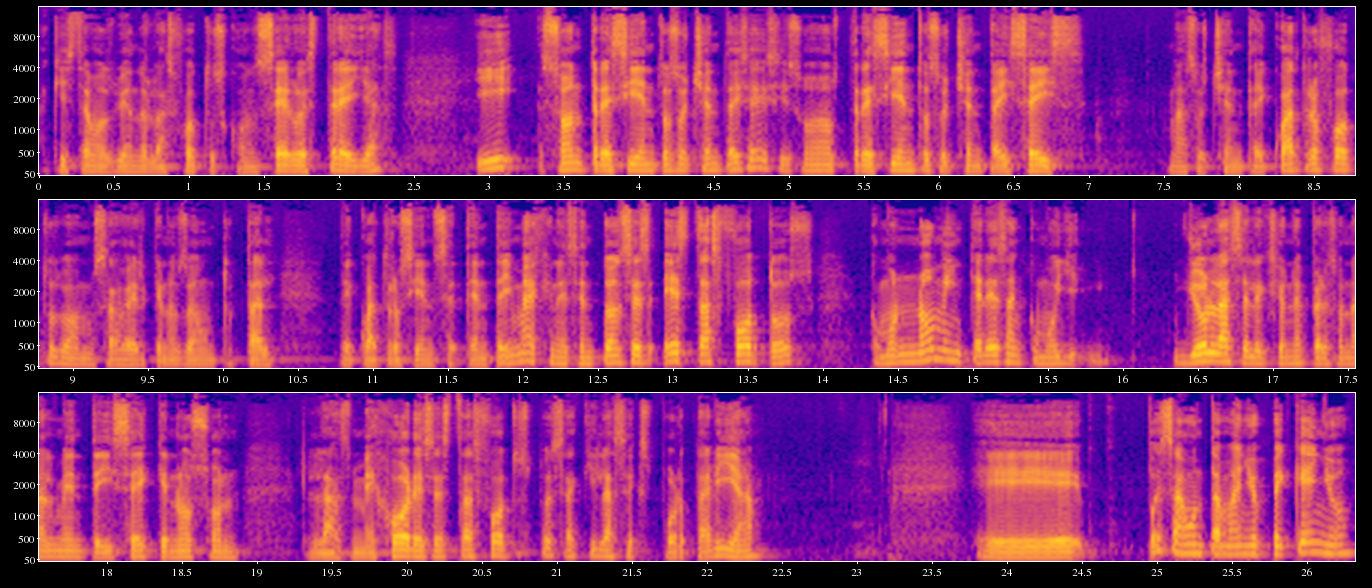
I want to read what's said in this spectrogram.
Aquí estamos viendo las fotos con cero estrellas y son 386 y son 386 más 84 fotos. Vamos a ver que nos da un total 470 imágenes. Entonces, estas fotos, como no me interesan, como yo, las seleccioné personalmente y sé que no son las mejores estas fotos, pues aquí las exportaría. Eh, pues a un tamaño pequeño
